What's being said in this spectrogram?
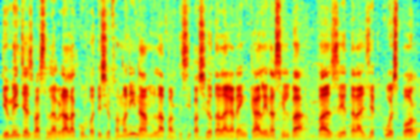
Diumenge es va celebrar la competició femenina amb la participació de la garenca Helena Silva, base de la Jet Sport,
